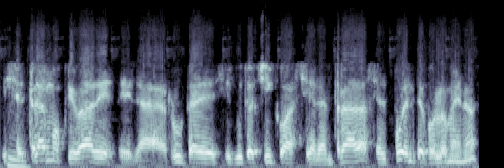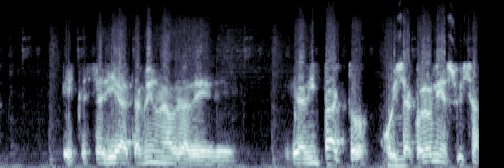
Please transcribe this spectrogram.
ese mm. tramo que va desde la ruta de circuito chico hacia la entrada, hacia el puente por lo menos, este sería también una obra de, gran impacto. Hoy ya Colonia Suiza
